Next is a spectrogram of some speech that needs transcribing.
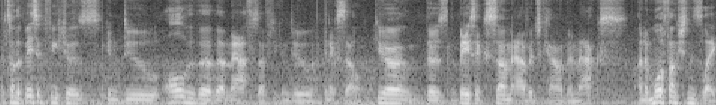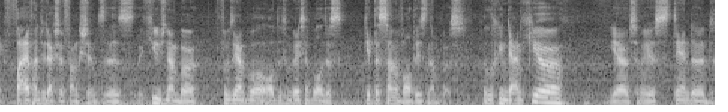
But some of the basic features, you can do all of the, the math stuff you can do in Excel. Here there's the basic sum, average, count, and max. Under more functions, like 500 extra functions, there's a huge number. For example, I'll do some very simple. I'll just get the sum of all these numbers. But looking down here, you have some of your standard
